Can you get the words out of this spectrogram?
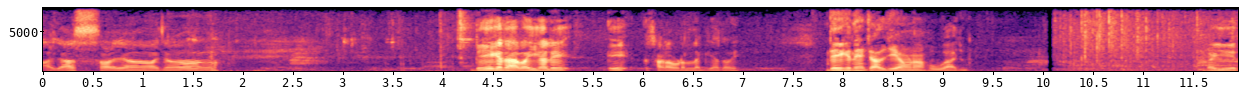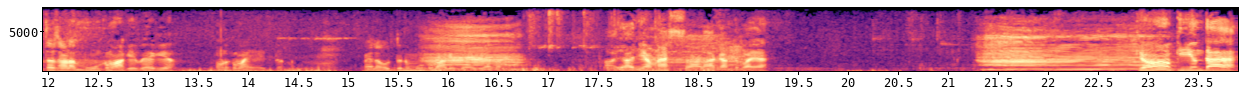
ਆ ਜਾ ਸਾਲਿਆ, ਆ ਜਾ। ਦੇਖਦਾ ਬਾਈ ਹਲੇ, ਇਹ ਸਾੜਾ ਉੜਨ ਲੱਗਿਆ ਤਾਂ ਓਏ। ਦੇਖਦੇ ਆ ਚੱਲ ਜੇ ਆਉਣਾ ਹੋਊ, ਆਜੂ। ਬਾਈ, ਇਹ ਤਾਂ ਸਾਲਾ ਮੂੰਹ ਘੁਮਾ ਕੇ ਬਹਿ ਗਿਆ। ਹੁਣ ਘੁਮਾਇਆ ਇੱਧਰ ਨੂੰ। ਪਹਿਲਾਂ ਉਧਰ ਨੂੰ ਮੂੰਹ ਘੁਮਾ ਕੇ ਬਹਿ ਗਿਆ ਤਾਂ। ਆ ਜਾ ਜੀ ਆਉਣਾ, ਸਾਲਾ ਗੰਦ ਪਾਇਆ। ਕਿਉਂ? ਕੀ ਹੁੰਦਾ?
